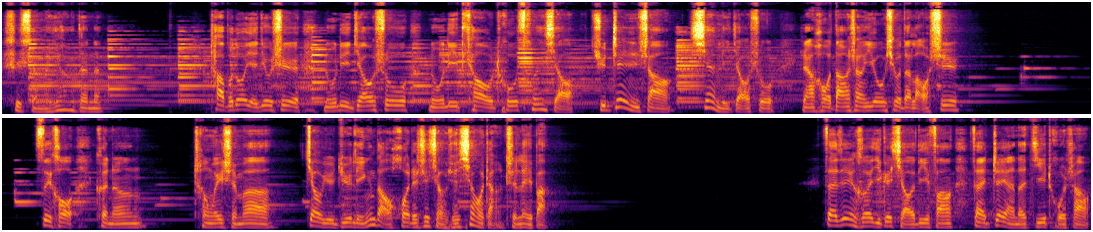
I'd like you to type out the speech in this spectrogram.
是什么样的呢？差不多也就是努力教书，努力跳出村小去镇上、县里教书，然后当上优秀的老师，最后可能成为什么教育局领导或者是小学校长之类吧。在任何一个小地方，在这样的基础上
